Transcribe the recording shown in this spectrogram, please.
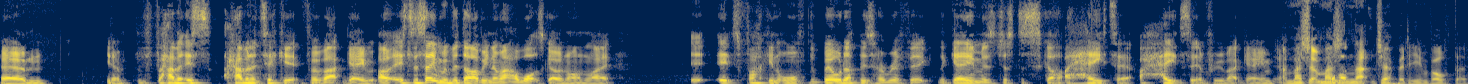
Um, you know, having it's having a ticket for that game. Uh, It's the same with the derby, no matter what's going on. Like it, it's fucking awful. The build up is horrific. The game is just disgusting. I hate it. I hate sitting through that game. Imagine, imagine that jeopardy involved, though.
